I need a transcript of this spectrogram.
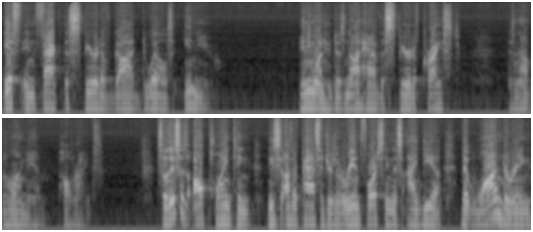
if in fact the Spirit of God dwells in you. Anyone who does not have the Spirit of Christ does not belong to him, Paul writes. So this is all pointing, these other passages are reinforcing this idea that wandering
